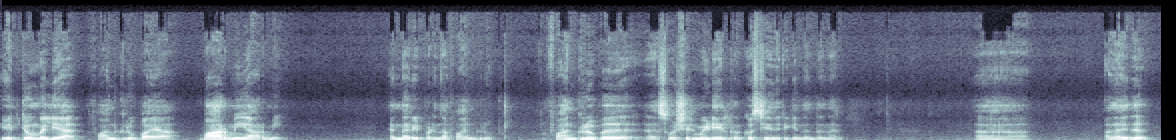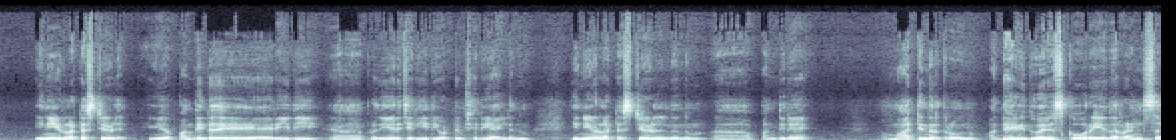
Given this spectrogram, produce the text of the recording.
ഏറ്റവും വലിയ ഫാൻ ഗ്രൂപ്പായ ബാർമി ആർമി എന്നറിയപ്പെടുന്ന fan group fan group social മീഡിയയിൽ റിക്വസ്റ്റ് ചെയ്തിരിക്കുന്നത് എന്തെന്നാൽ അതായത് ഇനിയുള്ള ടെസ്റ്റുകളിൽ ഈ പന്തിന്റെ രീതി പ്രതികരിച്ച രീതി ഒട്ടും ശരിയായില്ലെന്നും ഇനിയുള്ള ടെസ്റ്റുകളിൽ നിന്നും പന്തിനെ മാറ്റി നിർത്തണമെന്നും അദ്ദേഹം ഇതുവരെ സ്കോർ ചെയ്ത റൺസ്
